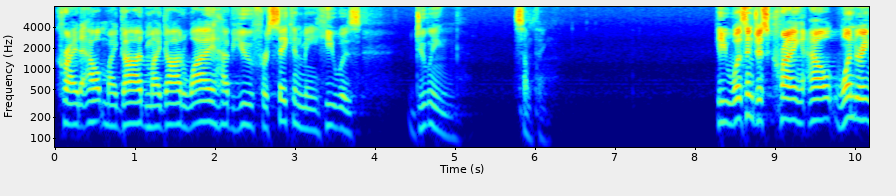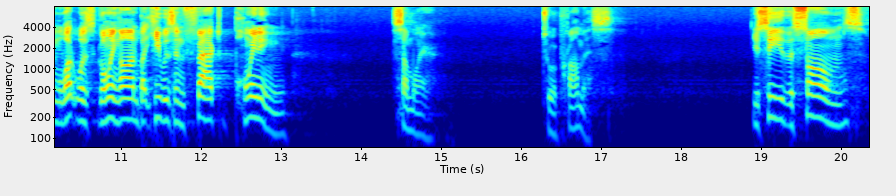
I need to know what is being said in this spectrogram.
cried out, My God, my God, why have you forsaken me? He was doing something. He wasn't just crying out, wondering what was going on, but he was in fact pointing somewhere to a promise. You see, the Psalms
